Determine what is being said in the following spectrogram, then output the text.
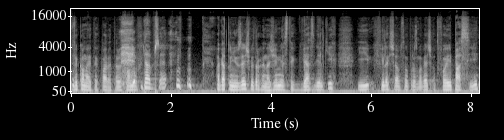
wykonaj tych parę telefonów. Dobrze. Agatuniu, zejdźmy trochę na ziemię z tych gwiazd wielkich i chwilę chciałem z Tobą porozmawiać o Twojej pasji,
